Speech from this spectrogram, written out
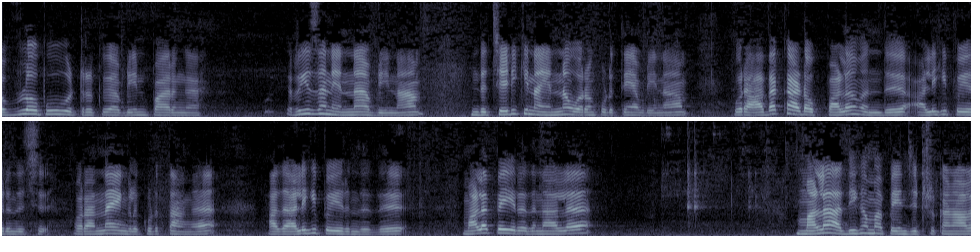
எவ்வளோ பூ விட்டுருக்கு அப்படின்னு பாருங்கள் ரீசன் என்ன அப்படின்னா இந்த செடிக்கு நான் என்ன உரம் கொடுத்தேன் அப்படின்னா ஒரு அதக்காடோ பழம் வந்து அழுகி போயிருந்துச்சு. ஒரு அண்ணா எங்களுக்கு கொடுத்தாங்க. அது அழுகி போயிருந்தது. மழை பெய்கிறதுனால மழை அதிகமாக பெஞ்சிட்ருக்கனால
